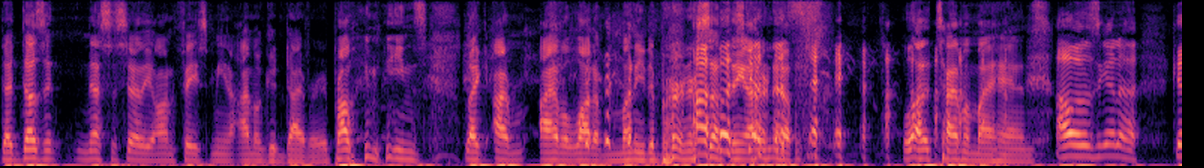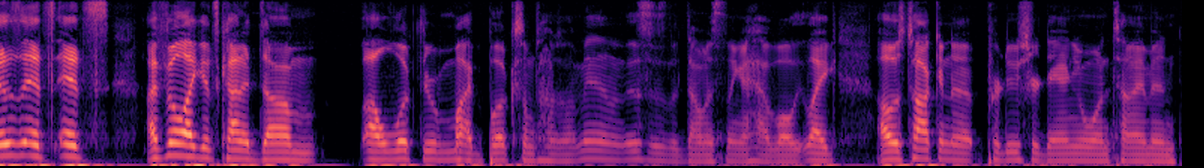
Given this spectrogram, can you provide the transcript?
that doesn't necessarily on face mean I'm a good diver. It probably means like I'm I have a lot of money to burn or something. I, don't know. a lot of time on my hands. I was gonna, cause it's it's. I feel like it's kind of dumb. I'll look through my book sometimes. I'm like, man, this is the dumbest thing I have. All like, I was talking to producer Daniel one time, and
